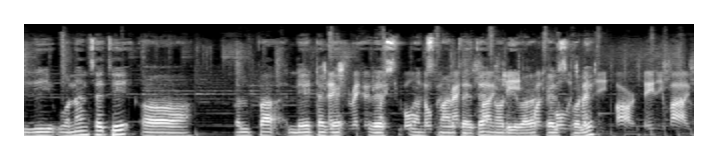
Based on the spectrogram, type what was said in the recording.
ಇಲ್ಲಿ ಒಂದೊಂದ್ಸತಿ ಸ್ವಲ್ಪ ಲೇಟಾಗಿ ಆಗಿ ರೆಸ್ಪಾನ್ಸ್ ಮಾಡ್ತಾ ಇದೆ. 5 ನೋಡಿ. ಇವಾಗ 1 colon ಕೇಳಿಸ್ಕೊಳ್ಳಿ. 20 R 85.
